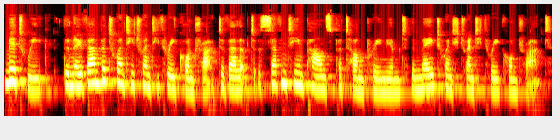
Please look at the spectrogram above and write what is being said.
Midweek, the November 2023 contract developed a £17 per tonne premium to the May 2023 contract.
